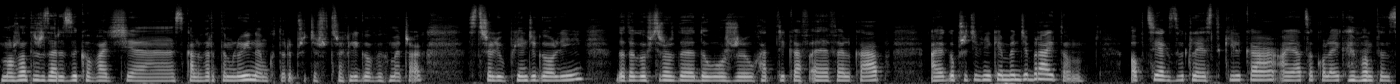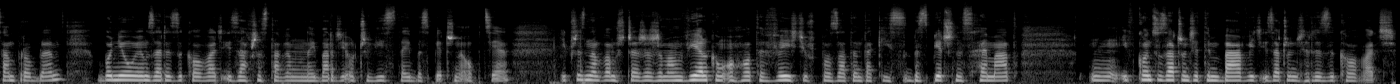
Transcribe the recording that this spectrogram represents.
Można też zaryzykować e, z Calvertem Luinem, który przecież w trzech ligowych meczach strzelił 5 goli. Do tego w środę dołożył hat-tricka w EFL Cup, a jego przeciwnikiem będzie Brighton. Opcji jak zwykle jest kilka, a ja co kolejkę mam ten sam problem, bo nie umiem zaryzykować i zawsze stawiam na najbardziej oczywiste i bezpieczne opcje. I przyznam Wam szczerze, że mam wielką ochotę wyjść już poza ten taki bezpieczny schemat mm, i w końcu zacząć się tym bawić i zacząć ryzykować.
